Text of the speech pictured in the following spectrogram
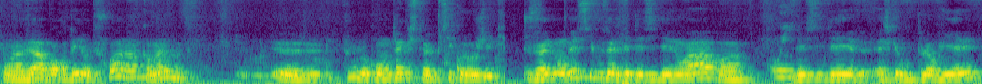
euh, qu'on l'avait abordé l'autre fois, là, quand même, tout le contexte psychologique. Je vous ai demandé si vous aviez des idées noires, oui. des idées. Est-ce que vous pleuriez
